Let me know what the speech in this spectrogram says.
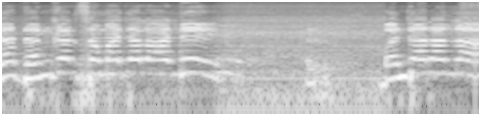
या धनगर समाजाला आणि बंजारांना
